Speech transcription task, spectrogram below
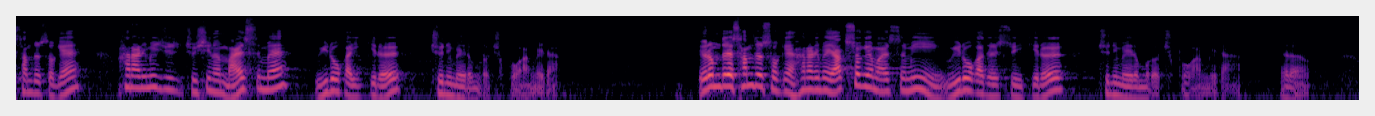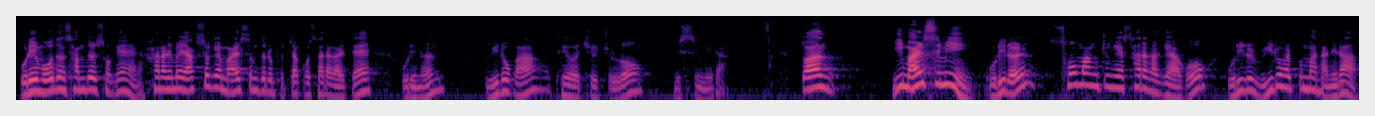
삶들 속에 하나님이 주시는 말씀의 위로가 있기를 주님의 이름으로 축복합니다. 여러분들의 삶들 속에 하나님의 약속의 말씀이 위로가 될 수 있기를 주님의 이름으로 축복합니다. 여러분, 우리의 모든 삶들 속에 하나님의 약속의 말씀들을 붙잡고 살아갈 때 우리는 위로가 되어질 줄로 믿습니다. 또한 이 말씀이 우리를 소망 중에 살아가게 하고 우리를 위로할 뿐만 아니라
